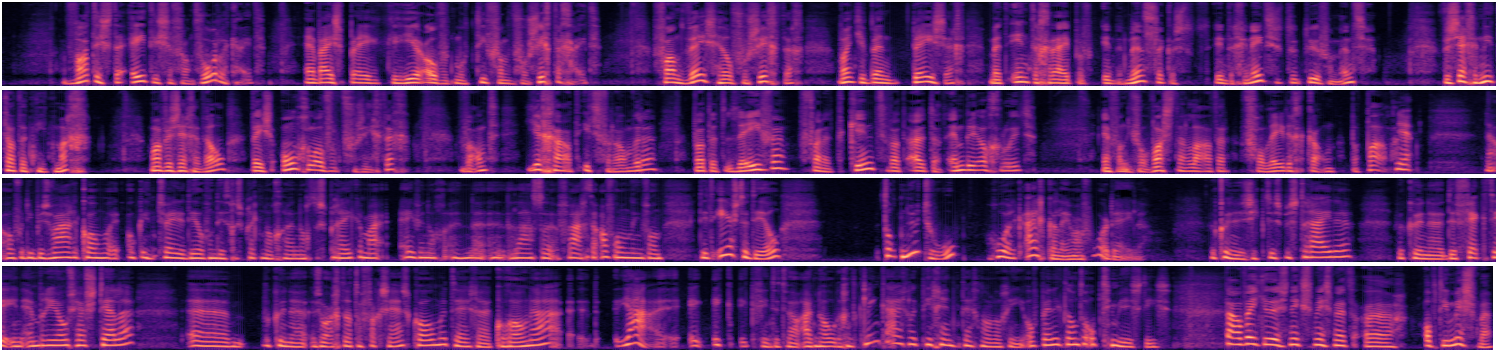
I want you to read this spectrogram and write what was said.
wat is de ethische verantwoordelijkheid? En wij spreken hier over het motief van voorzichtigheid. Van wees heel voorzichtig, want je bent bezig met in te grijpen in de menselijke, in de genetische structuur van mensen. We zeggen niet dat het niet mag, maar we zeggen wel, wees ongelooflijk voorzichtig, want je gaat iets veranderen wat het leven van het kind wat uit dat embryo groeit en van die volwassenen later volledig kan bepalen. Ja. Nou, over die bezwaren komen we ook in het tweede deel van dit gesprek nog, uh, nog te spreken. Maar even nog een, een laatste vraag ter afronding van dit eerste deel. Tot nu toe hoor ik eigenlijk alleen maar voordelen. We kunnen ziektes bestrijden, we kunnen defecten in embryo's herstellen. Uh, we kunnen zorgen dat er vaccins komen tegen corona. Ja, ik, ik, ik vind het wel uitnodigend klinken eigenlijk, die gentechnologie. Of ben ik dan te optimistisch? Nou, weet je, er is niks mis met uh, optimisme.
